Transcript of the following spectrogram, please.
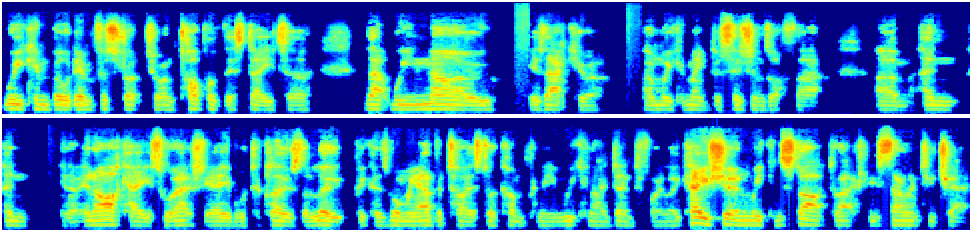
we can build infrastructure on top of this data that we know is accurate and we can make decisions off that. Um, and and you know, in our case, we're actually able to close the loop because when we advertise to a company, we can identify location, we can start to actually sanity check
